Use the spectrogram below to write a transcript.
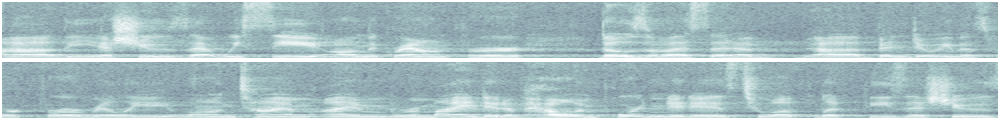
uh, the issues that we see on the ground for those of us that have uh, been doing this work for a really long time, I'm reminded of how important it is to uplift these issues.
